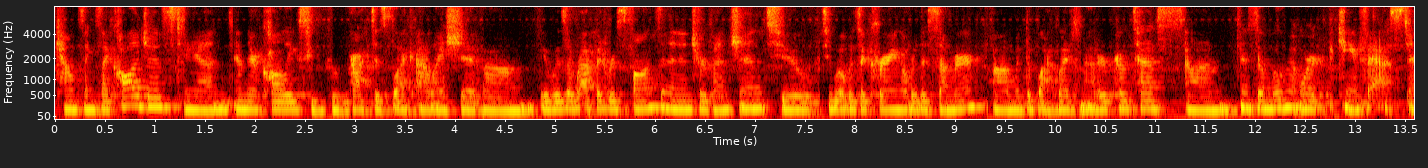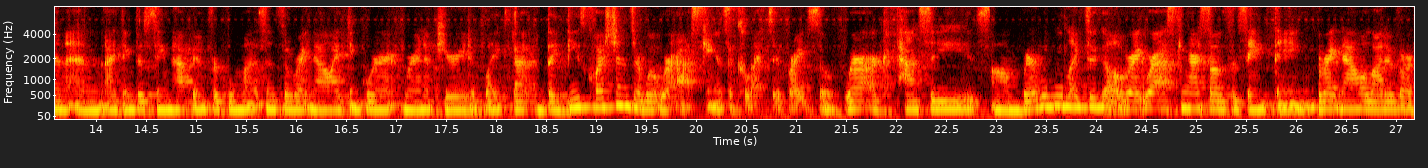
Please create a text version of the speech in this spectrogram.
counseling psychologists and and their colleagues who, who practice Black allyship. Um, it was a rapid response and an intervention to to what was occurring over the summer um, with the Black Lives Matter protests. Um, and so movement work came fast, and and I think the same happened for Pumas. And so right now, I think we're we're in a period of like that. Like these questions are what we're asking as a collective, right? So where are our capacities? Um, where would we like to go? Right? We're asking ourselves the same thing. Right now, a lot of our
